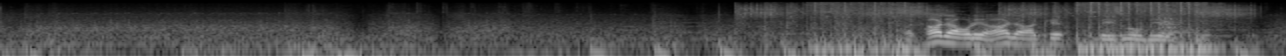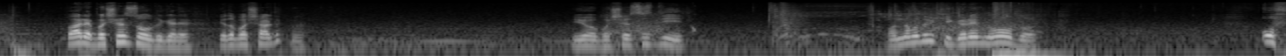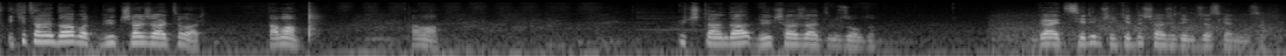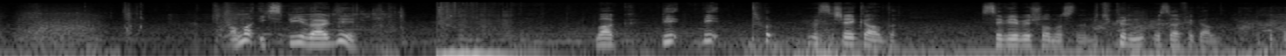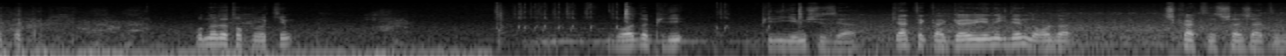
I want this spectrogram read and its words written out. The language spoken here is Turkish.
Bak hala oraya, hala arka base'in olduğu yere. Var ya başarısız oldu görev. Ya da başardık mı? Yo başarısız değil. Anlamadım ki görev ne oldu? Of iki tane daha bak büyük şarj aleti var. Tamam. Tamam. Üç tane daha büyük şarj aletimiz oldu. Gayet seri bir şekilde şarj edebileceğiz kendimizi. Ama XP verdi. Bak bir bir şey kaldı. Seviye 5 olmasına. Bir tükürün mesafe kaldı. Bunları da topla bakayım. Bu arada pili pili yemişiz ya. Gel tekrar görev yerine gidelim de orada çıkartırız şarj aletini.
